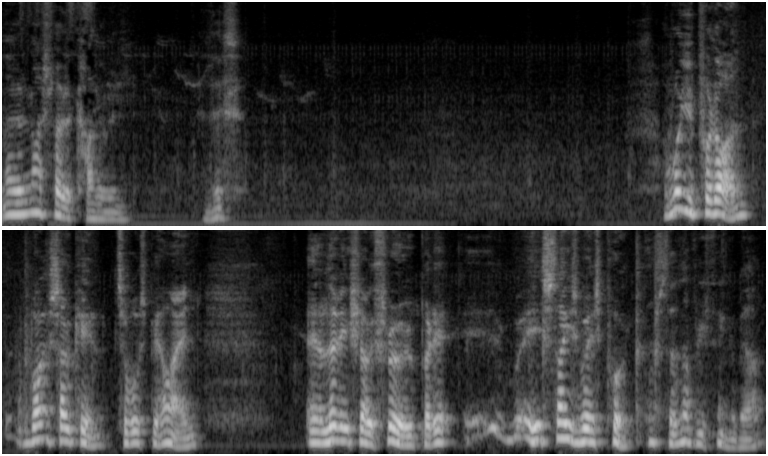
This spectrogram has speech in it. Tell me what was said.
A nice load of colour in this. And what you put on won't soak in to what's behind. It'll let it show through, but it, it, stays where it's put. That's the lovely thing about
